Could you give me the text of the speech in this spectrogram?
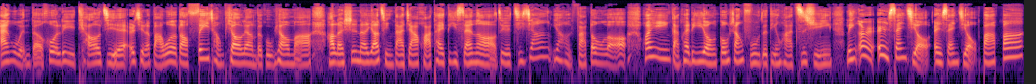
安稳的获利调节，而且呢把握到非常漂亮的股票吗？好，老师呢邀请大家华泰第三哦，这个即将要发动了哦，欢迎赶快利用工商服务的电话咨询零二二三九二三九八八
